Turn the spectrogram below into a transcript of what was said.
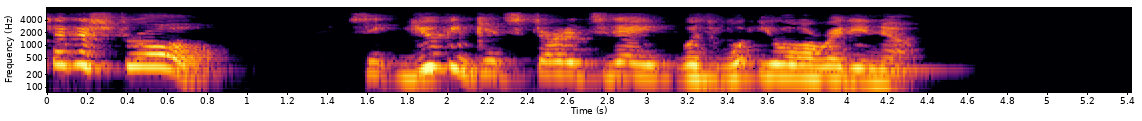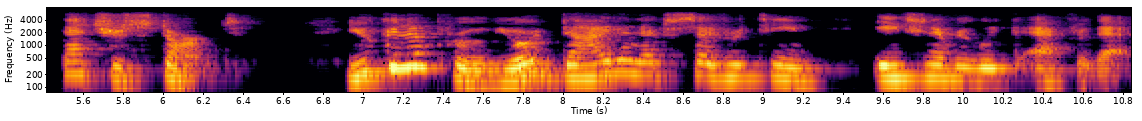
Take a stroll. See, you can get started today with what you already know. That's your start. You can improve your diet and exercise routine each and every week after that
